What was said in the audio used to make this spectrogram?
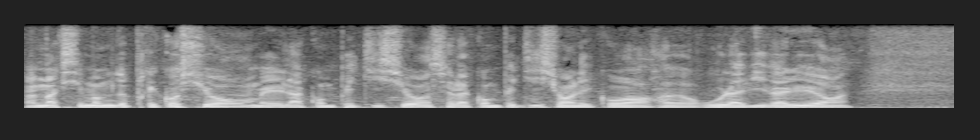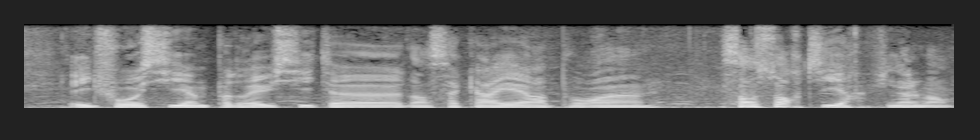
un maximum de précautions, mais la compétition, c'est la compétition. Les coureurs euh, roulent à vive allure et il faut aussi un peu de réussite euh, dans sa carrière pour s'en sortir finalement.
